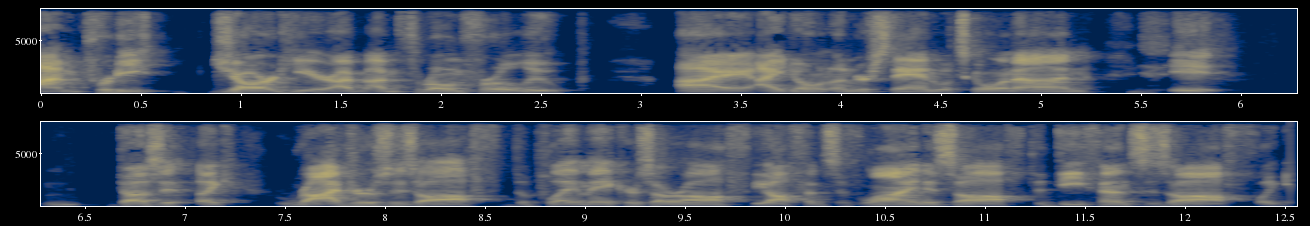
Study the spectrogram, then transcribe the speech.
I'm pretty jarred here. I'm, I'm thrown for a loop. I I don't understand what's going on. It doesn't like Rodgers is off, the playmakers are off, the offensive line is off, the defense is off. Like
